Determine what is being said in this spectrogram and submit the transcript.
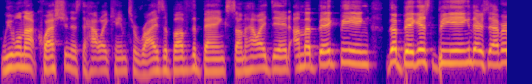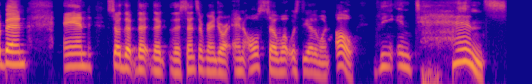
We will not question as to how I came to rise above the bank. Somehow I did. I'm a big being, the biggest being there's ever been. And so the the the, the sense of grandeur, and also what was the other one? Oh, the intense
